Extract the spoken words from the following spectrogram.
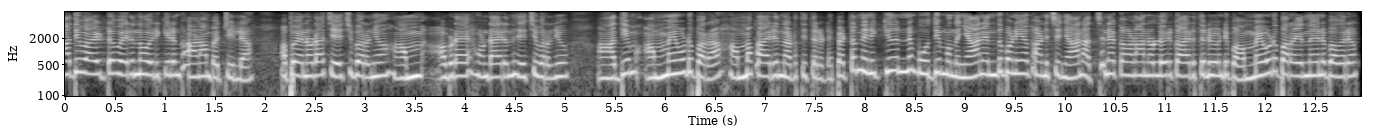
ആദ്യമായിട്ട് വരുന്ന ഒരിക്കലും കാണാൻ പറ്റില്ല. അപ്പോൾ എന്നോട് ആ ചേച്ചി പറഞ്ഞു അമ്മ അവിടെ ഉണ്ടായിരുന്ന ചേച്ചി പറഞ്ഞു ആദ്യം അമ്മയോട് പറ അമ്മ കാര്യം നടത്തി തരട്ടെ. പെട്ടെന്ന് എനിക്ക് തന്നെ ബോധ്യം വന്നു. ഞാൻ എന്ത് പണിയാണ് കാണിച്ച്? ഞാൻ അച്ഛനെ കാണാനുള്ള ഒരു കാര്യത്തിന് വേണ്ടി ഇപ്പോൾ അമ്മയോട് പറയുന്നതിന് പകരം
